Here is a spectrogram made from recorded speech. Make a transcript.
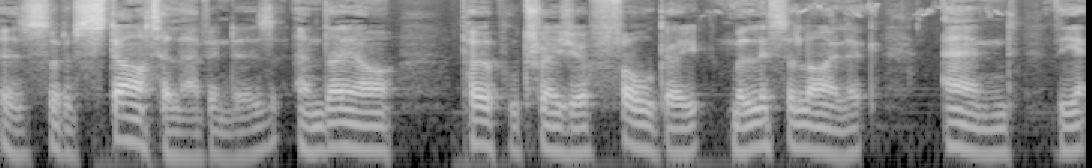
as sort of starter lavenders, and they are Purple Treasure, Folgate, Melissa Lilac, and the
